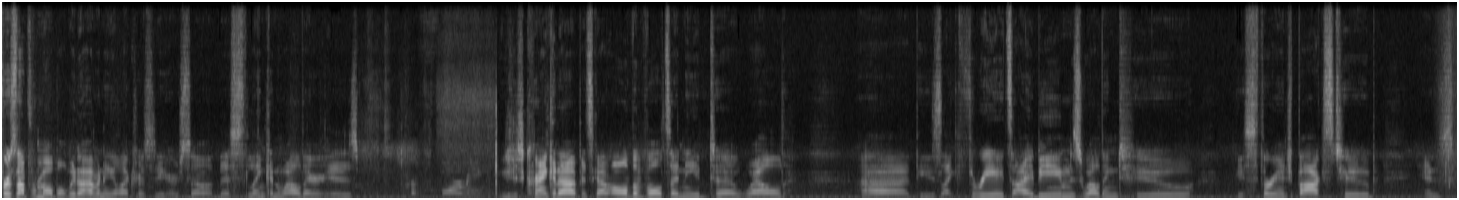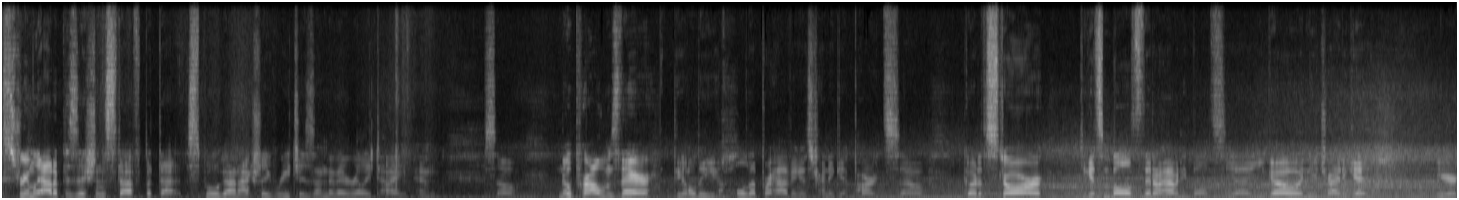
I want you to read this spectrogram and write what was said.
First off, we're mobile. We don't have any electricity here, so this Lincoln welder is performing. You just crank it up. It's got all the volts I need to weld uh, these like 3 8 I-beams welding to this 3-inch box tube. And it's extremely out of position stuff, but that spool gun actually reaches under there really tight. And so no problems there. The only holdup we're having is trying to get parts. So go to the store to get some bolts. They don't have any bolts. Yeah, you go and you try to get your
